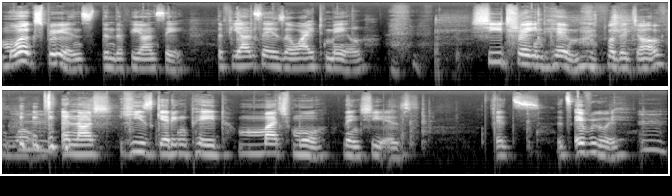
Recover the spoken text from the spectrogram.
more experience than the fiance. The fiance is a white male. She trained him for the job, and now sh- he's getting paid much more than she is. It's it's everywhere. Mm.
